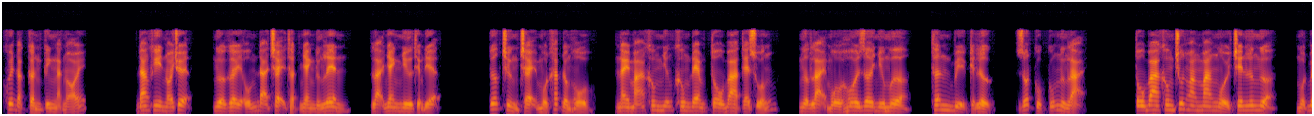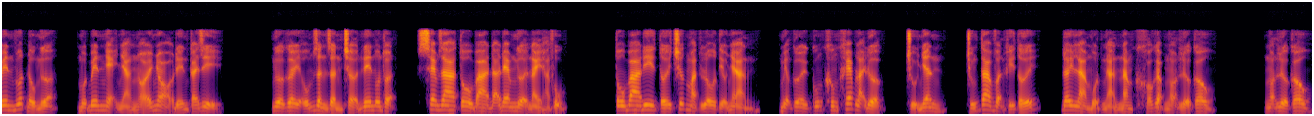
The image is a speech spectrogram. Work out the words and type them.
Khuyết đặc cần kinh ngạc nói. Đang khi nói chuyện, ngựa gầy ốm đã chạy thật nhanh đứng lên, lại nhanh như thiểm điện. Ước chừng chạy một khắc đồng hồ, này mã không những không đem tô ba té xuống, ngược lại mồ hôi rơi như mưa, thân bị kiệt lực, rốt cục cũng ngừng lại. Tô ba không chút hoang mang ngồi trên lưng ngựa, một bên vuốt đầu ngựa, một bên nhẹ nhàng nói nhỏ đến cái gì. Ngựa gây ốm dần dần trở nên ôn thuận, xem ra tô ba đã đem ngựa này hạ phục. Tô ba đi tới trước mặt lô tiểu nhàn, miệng cười cũng không khép lại được, chủ nhân, chúng ta vận khí tới đây là một ngàn năm khó gặp ngọn lửa câu. Ngọn lửa câu?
